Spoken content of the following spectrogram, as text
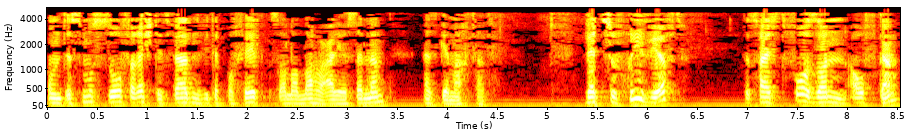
und es muss so verrichtet werden, wie der Prophet sallallahu alaihi wasallam es gemacht hat. Wer zu früh wirft, das heißt vor Sonnenaufgang,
